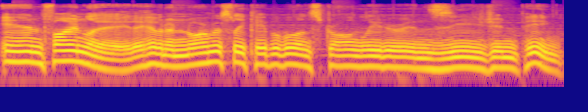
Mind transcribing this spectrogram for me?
And finally, they have an enormously capable and strong leader in Xi Jinping.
